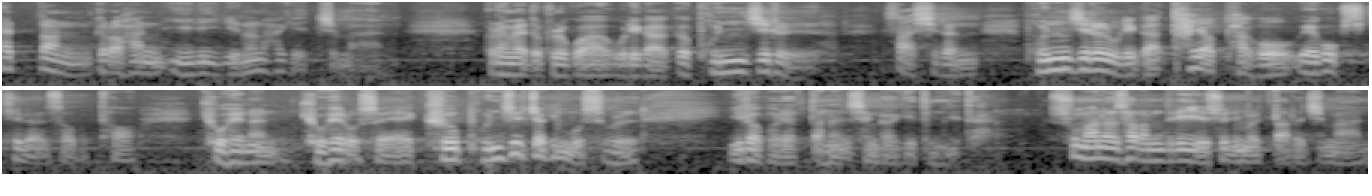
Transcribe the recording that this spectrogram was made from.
했던 그러한 일이기는 하겠지만 그럼에도 불구하고 우리가 그 본질을 사실은 본질을 우리가 타협하고 왜곡시키면서부터 교회는 교회로서의 그 본질적인 모습을 잃어버렸다는 생각이 듭니다. 수많은 사람들이 예수님을 따르지만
